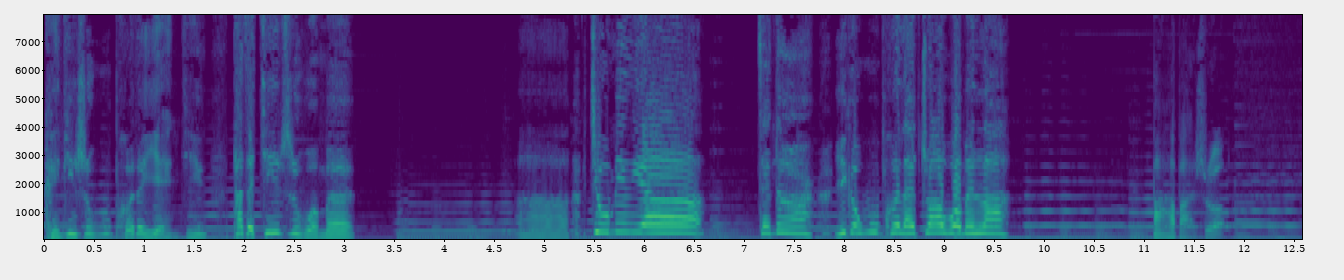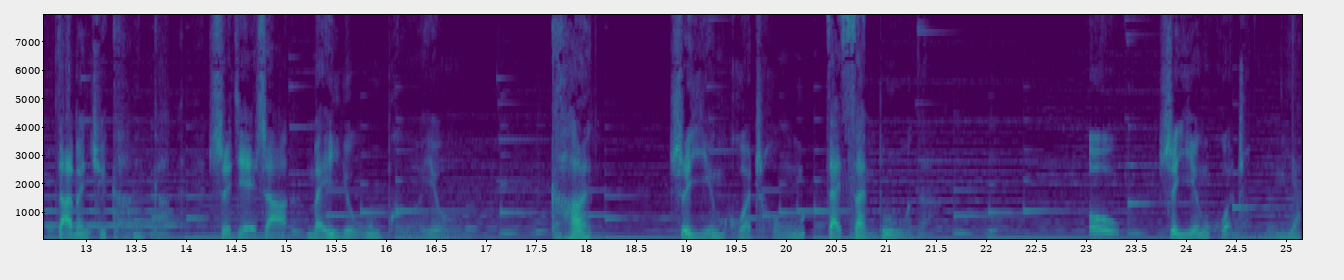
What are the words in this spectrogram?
肯定是巫婆的眼睛，她在监视我们。啊！救命呀！在那儿，一个巫婆来抓我们了。爸爸说：“咱们去看看，世界上没有巫婆哟。看，是萤火虫在散步呢。哦，是萤火虫呀，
